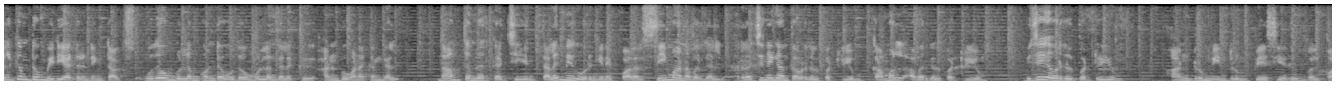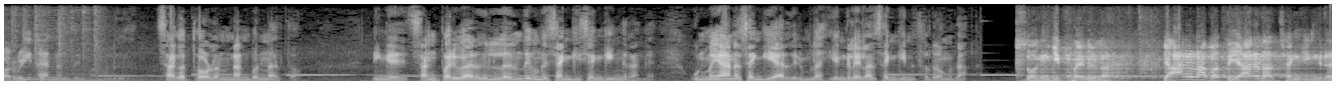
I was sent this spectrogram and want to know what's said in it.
Welcome to media trending talks உதவும் உள்ளம் கொண்ட உதவும் உள்ளங்களுக்கு அன்பு வணக்கங்கள். நாம் தமிழர் கட்சியின் தலைமை ஒருங்கிணைப்பாளர் சீமான் அவர்கள் ரஜினிகாந்த் அவர்கள் பற்றியும் கமல் அவர்கள் பற்றியும் விஜய் அவர்கள் பற்றியும் அன்றும் இன்றும் பேசியது உங்கள் பார்வை அப்படின்னா என்னன்னு தெரியுமா? உங்களுக்கு சகத்தோழன் நண்பன் அர்த்தம். நீங்க சங் பரிவார்கள்ல இருந்து இவங்க சங்கி சங்கிங்கிறாங்க. உண்மையான சங்கி யார் தெரியுமில எங்களை எல்லாம் சங்கின்னு சொல்றவங்க தான். சொங்கி பயலுங்களா யாரடா பார்த்து யாரடா சங்கிங்கிற?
